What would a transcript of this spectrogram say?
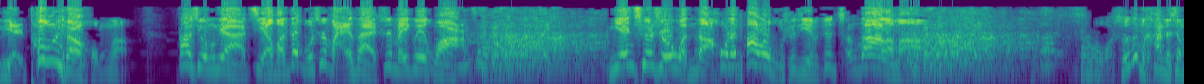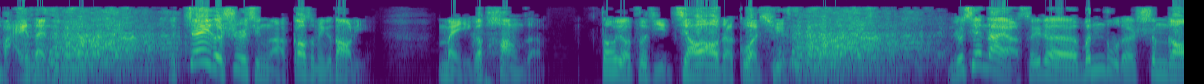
脸腾一下红了，大兄弟，姐纹的不是白菜，是玫瑰花。年轻时候纹的，后来胖了五十斤，这成大了吗？我说怎么看着像白菜呢？这个事情啊，告诉我们一个道理：每一个胖子都有自己骄傲的过去。你说现在啊，随着温度的升高，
